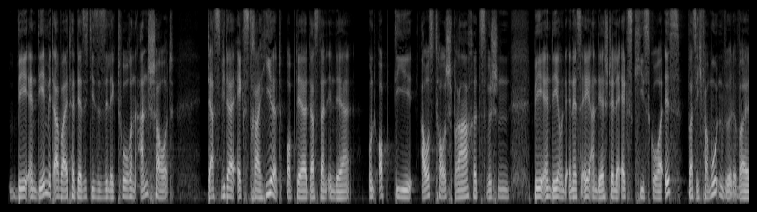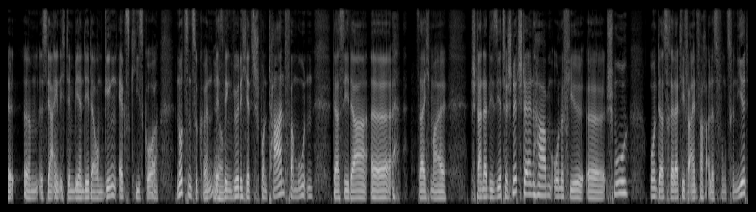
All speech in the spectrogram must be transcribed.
BND-Mitarbeiter, der sich diese Selektoren anschaut, das wieder extrahiert, ob der das dann in der und ob die Austauschsprache zwischen BND und NSA an der Stelle X-Keyscore ist, was ich vermuten würde, weil ähm, es ja eigentlich dem BND darum ging, X-Keyscore nutzen zu können. Ja. Deswegen würde ich jetzt spontan vermuten, dass sie da, äh, sag ich mal, standardisierte Schnittstellen haben, ohne viel äh, Schmu und das relativ einfach alles funktioniert.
